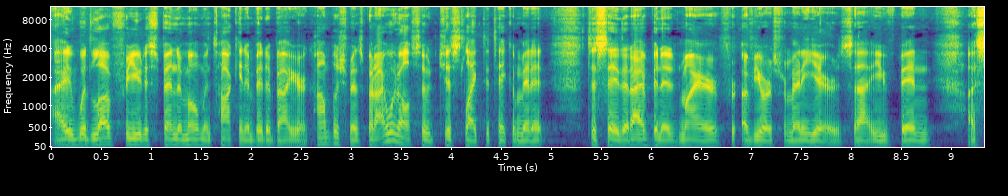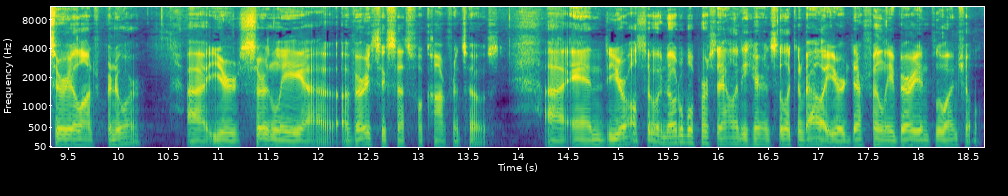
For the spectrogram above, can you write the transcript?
I would love for you to spend a moment talking a bit about your accomplishments. But I would also just like to take a minute to say that I've been an admirer of yours for many years. Uh, you've been a serial entrepreneur. Uh, you're certainly a, a, very successful conference host. Uh, and you're also a notable personality here in Silicon Valley. You're definitely very influential,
